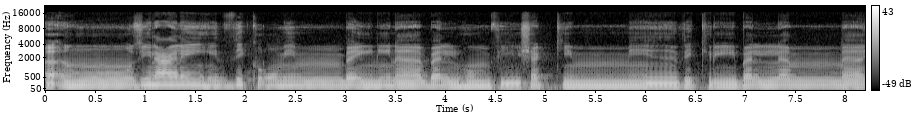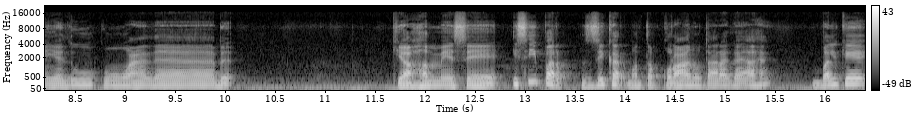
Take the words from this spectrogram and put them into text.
أأنزل عليه الذكر من بيننا بل هم في شك من ذكري بل لما يذوقوا عذاب۔ کیا ہم میں سے اسی پر ذکر مطلب قرآن اتارا گیا ہے؟ بلکہ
